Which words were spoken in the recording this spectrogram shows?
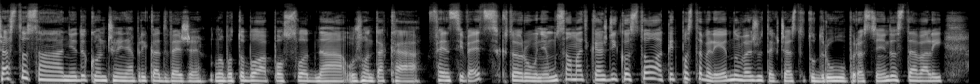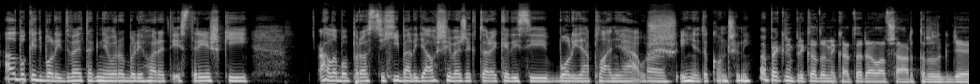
Často sa nedokončili napríklad veže, lebo to bola posledná už len taká fancy vec, ktorú nemusel mať každý kostol a keď postavili jednu väžu, tak často tú druhú proste nedostávali, alebo keď boli dve, tak neurobili hore tie striežky alebo proste chýbali ďalšie veže, ktoré kedysi boli na pláne a už Aj. ich nedokončili. A pekným príkladom je katedrála v Chartres, kde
